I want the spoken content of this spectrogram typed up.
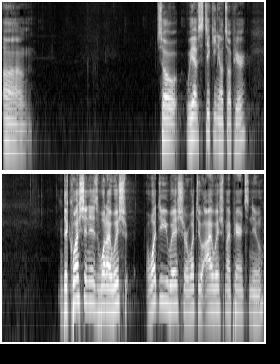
Um, so we have sticky notes up here. The question is what I wish what do you wish or what do I wish my parents knew?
